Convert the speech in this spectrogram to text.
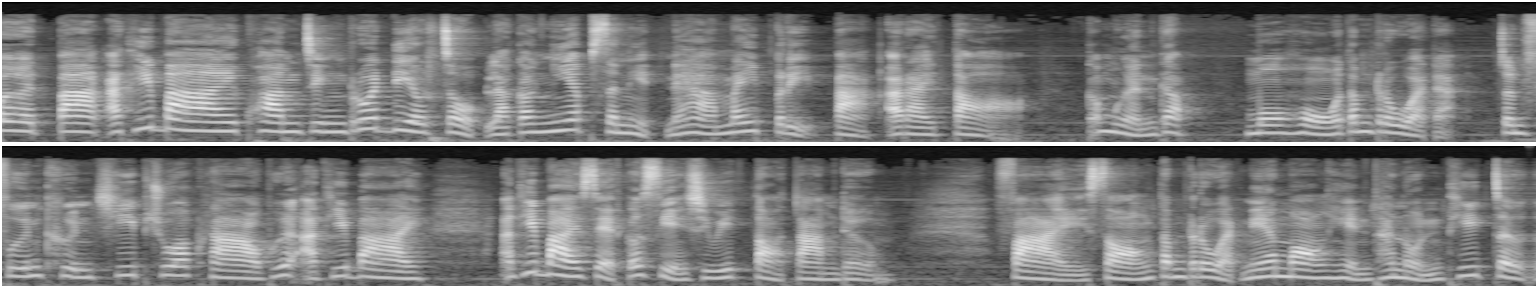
เปิดปากอธิบายความจริงรวดเดียวจบแล้วก็เงียบสนิทนะคะไม่ปริปากอะไรต่อ ก็เหมือนกับ โมโหตำรวจอะจนฟื้นคืนชีพชั่วคราวเพื่ออธิบาย อธิบายเสร็จก็เสียชีวิตต่อตามเดิม ฝ่ายสองตำรวจเนี่ยมองเห็นถนนที่เจิก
